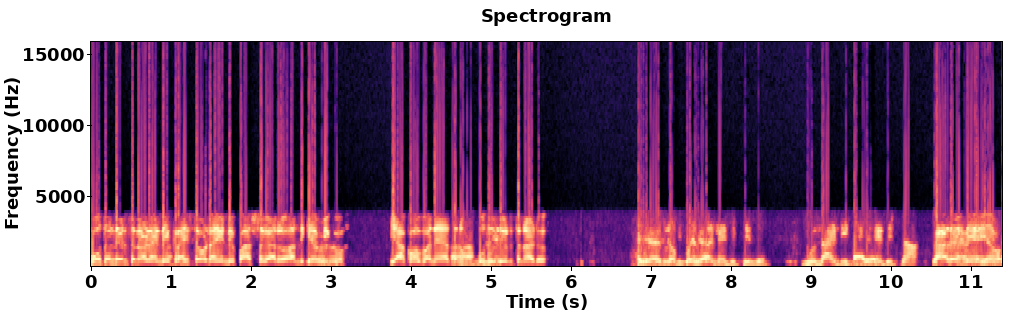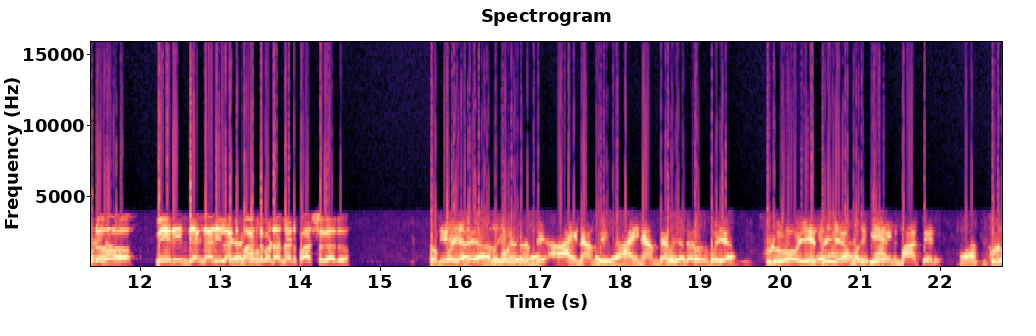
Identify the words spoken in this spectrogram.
బూతులు తిడుతున్నాడు అండి క్రైస్తవుడు అయ్యండి పాస్టర్ గారు అందుకే? మీకు యాకోబ్ అనే అతను. బూతులు తిడుతున్నాడు కాదండి. ఇప్పుడు మేరీని దెంగాని ఇలాంటి. మాటలు కూడా అన్నాడు పాస్టర్ గారు. ఆయన ఆయన ఇప్పుడు ఏసయ్యా మనకి ఆయన మాట్లాడు ఆ? ఇప్పుడు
